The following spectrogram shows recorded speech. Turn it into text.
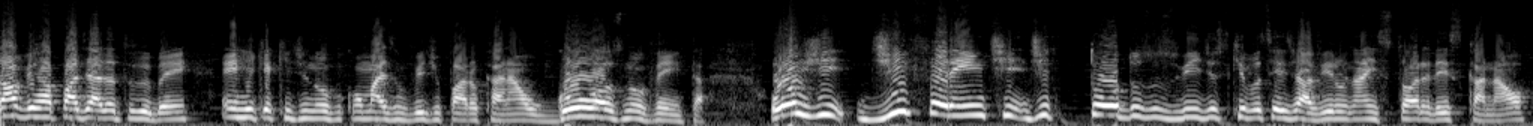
Salve rapaziada, tudo bem? Henrique aqui de novo com mais um vídeo para o canal Gol aos 90. Hoje, diferente de todos os vídeos que vocês já viram na história desse canal,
